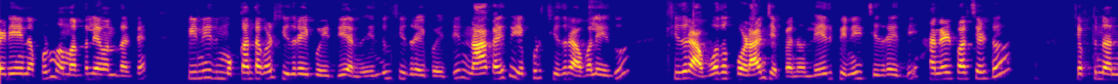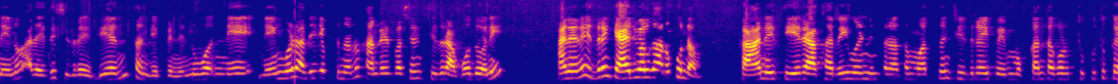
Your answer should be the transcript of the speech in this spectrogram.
రెడీ అయినప్పుడు మా మరదలు ఏమన్నదంటే పిని ముక్కంతా కూడా చిదురైపోయింది అన్నది. ఎందుకు చిదురైపోయింది నాకైతే ఎప్పుడు చిదురు అవ్వలేదు చిదురు అవ్వదు కూడా అని చెప్పాను. లేదు పిని చిదిరైద్ది. హండ్రెడ్ పర్సెంట్ చెప్తున్నాను నేను అదైతే చిదురైద్ది అని తను చెప్పింది. నువ్వు నే నేను కూడా అదే చెప్తున్నాను హండ్రెడ్ పర్సెంట్ చిదురు అవ్వదు అని. అని ఇద్దరం క్యాజువల్గా అనుకున్నాం. కానీ తీరా కర్రీ వండిన తర్వాత మొత్తం చిదురైపోయి ముక్కంతా కూడా తుక్కు తుక్కు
